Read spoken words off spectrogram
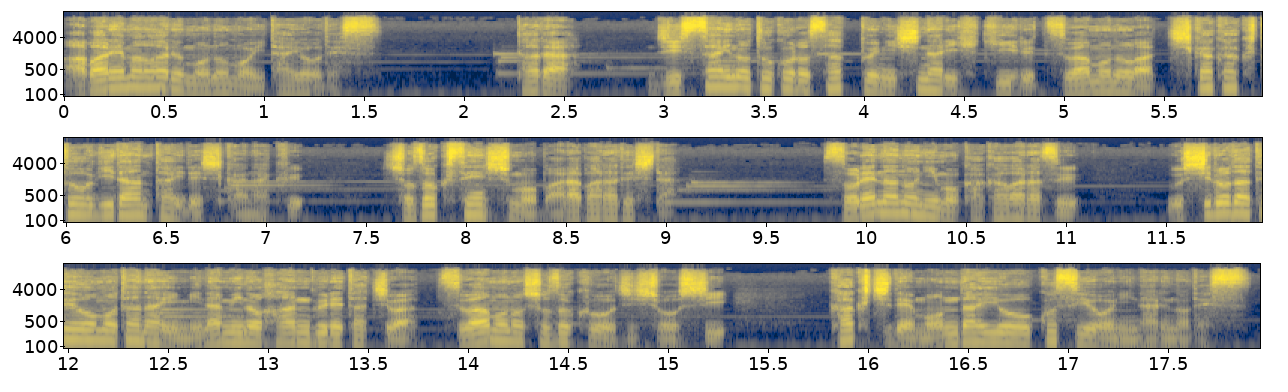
暴れ回る者もいたようです。ただ、実際のところサップ西成率いるつわものは地下格闘技団体でしかなく、所属選手もバラバラでした。それなのにもかかわらず、後ろ盾を持たない南の半グレたちはつわもの所属を自称し、各地で問題を起こすようになるのです。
